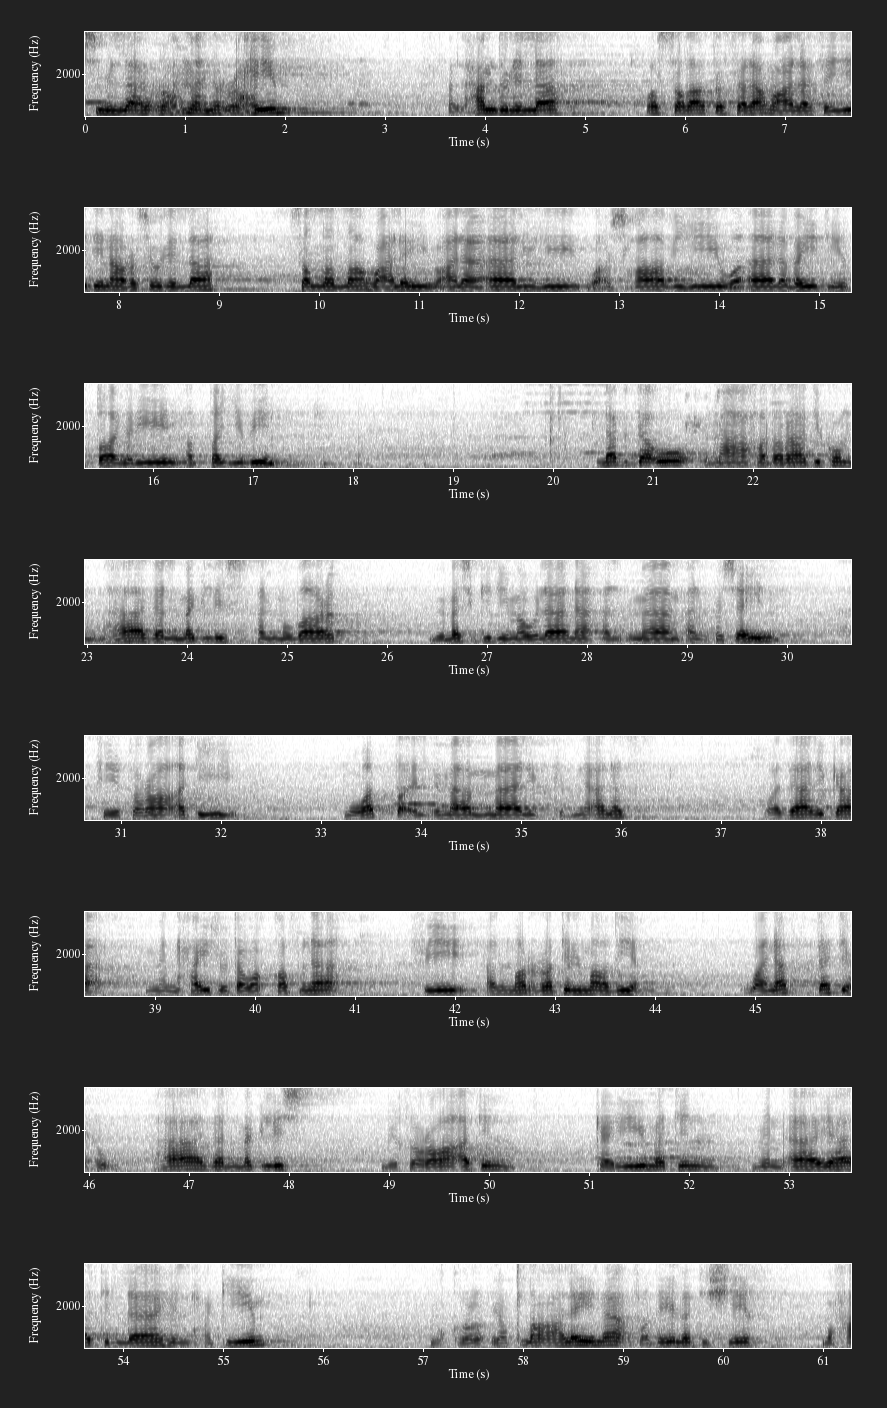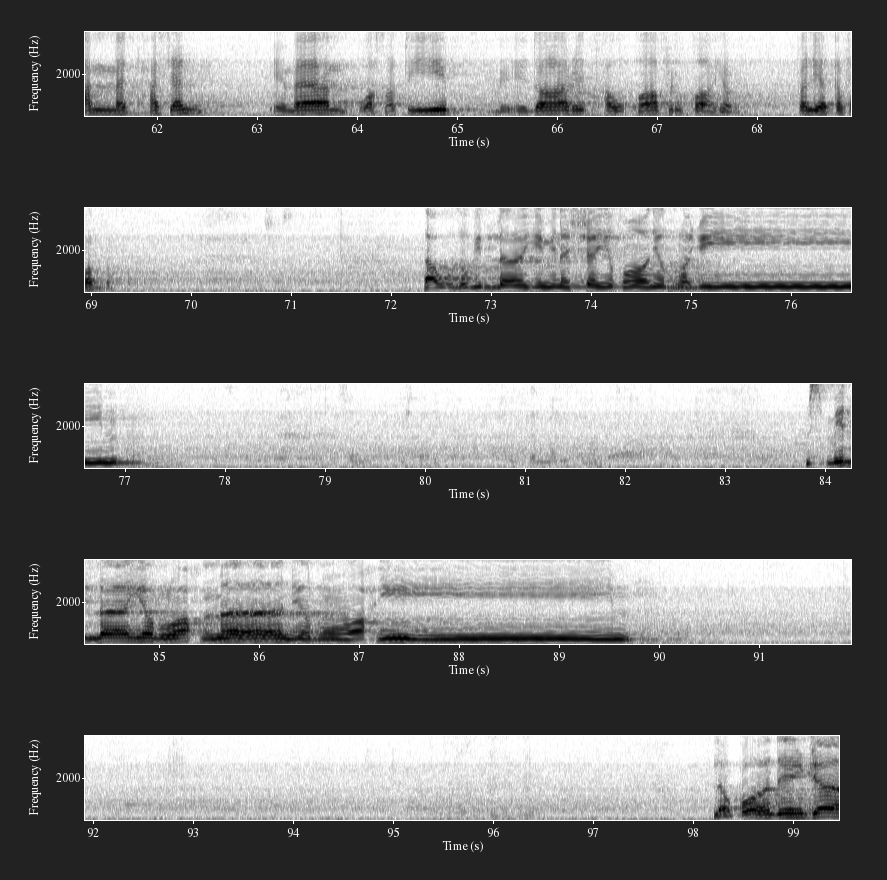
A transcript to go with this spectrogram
بسم الله الرحمن الرحيم الحمد لله والصلاة والسلام على سيدنا رسول الله صلى الله عليه وعلى آله وأصحابه وآل بيته الطاهرين الطيبين نبدأ مع حضراتكم هذا المجلس المبارك بمسجد مولانا الإمام الحسين في قراءة موطأ الإمام مالك بن أنس وذلك من حيث توقفنا في المرة الماضية. ونفتتح هذا المجلس بقراءة كريمة من آيات الله الحكيم. يطلع علينا فضيلة الشيخ محمد حسن إمام وخطيب بإدارة أوقاف القاهرة. فليتفضل. أعوذ بالله من الشيطان الرجيم. بسم الله الرحمن الرحيم. لقد جاءكم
